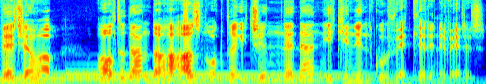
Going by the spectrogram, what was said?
Ve cevap, 6'dan daha az nokta için neden 2'nin kuvvetlerini verir?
